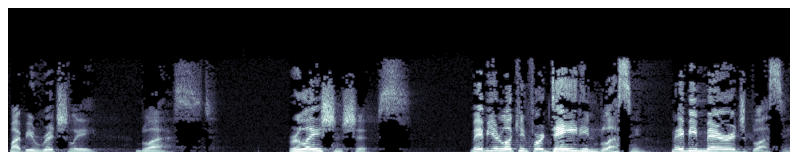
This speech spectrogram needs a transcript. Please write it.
might be richly blessed. Relationships. Maybe you're looking for dating blessing, maybe marriage blessing,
